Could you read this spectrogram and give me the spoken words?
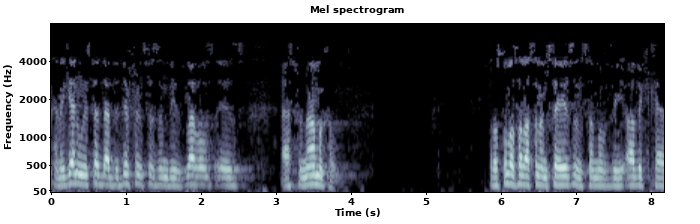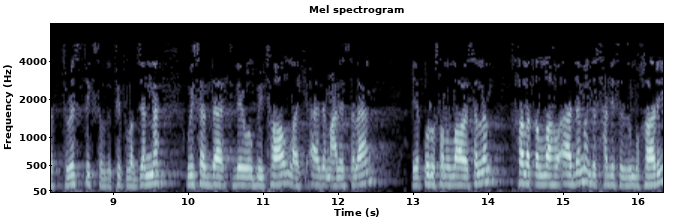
And again, we said that the differences in these levels is astronomical. Rasulullah ﷺ says in some of the other characteristics of the people of Jannah, we said that they will be tall like Adam alayhi salam. يقول صلى الله عليه وسلم خلق الله آدم this hadith is in Bukhari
